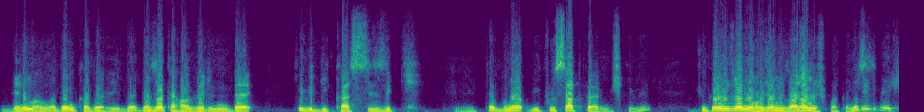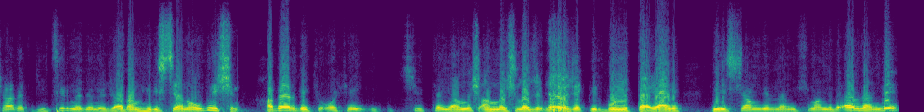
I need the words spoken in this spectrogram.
Benim anladığım kadarıyla gazete haberindeki bir dikkatsizlik e, de buna bir fırsat vermiş gibi. Çünkü onun üzerine hocamız aramış bakınız. Kelime-i şehadet getirmeden önce adam Hristiyan olduğu için haberdeki o şey çifte yanlış anlaşılabilecek bir boyutta. Yani Hristiyan biriyle Müslüman biri evlendi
